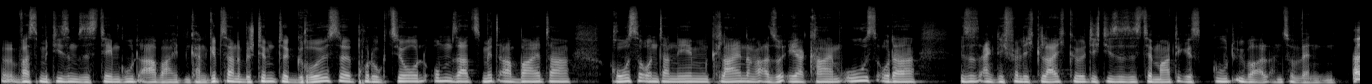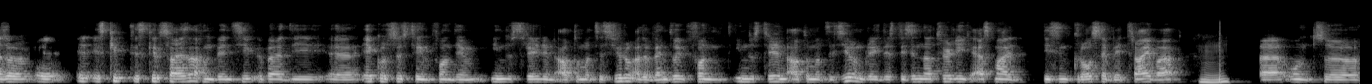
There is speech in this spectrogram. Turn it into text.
was mit diesem System gut arbeiten kann? Gibt es da eine bestimmte Größe, Produktion, Umsatz, Mitarbeiter, große Unternehmen, kleinere, also eher KMUs oder ist es eigentlich völlig gleichgültig, diese Systematik ist gut überall anzuwenden? Also äh, es, gibt, es gibt zwei Sachen, wenn Sie über die äh, Ökosystem von dem industriellen Automatisierung, also wenn du von industriellen Automatisierung redest, die sind natürlich erstmal, die sind große Betreiber mhm. äh, und äh,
